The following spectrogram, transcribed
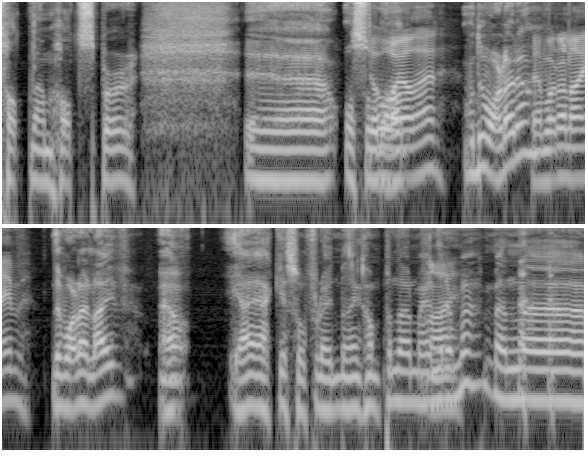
Tottenham Hotspur. Eh, og så da var var jeg der. Du var der, ja? Jeg var der live. Det var der live. Ja. Jeg er ikke så fornøyd med den kampen, der, må jeg innrømme. Men uh,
